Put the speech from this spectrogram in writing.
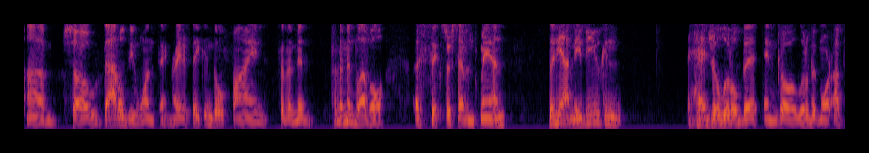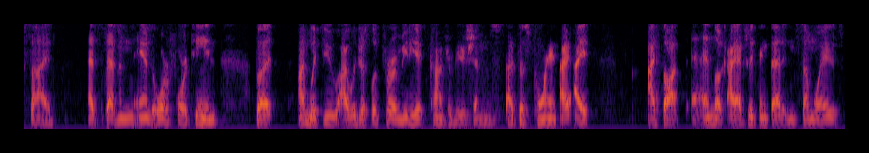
Um, so that'll be one thing, right? If they can go find for the mid for the mid level a sixth or seventh man, then yeah, maybe you can hedge a little bit and go a little bit more upside at seven and or fourteen. But I'm with you. I would just look for immediate contributions at this point. I, I I thought, and look, I actually think that in some ways,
